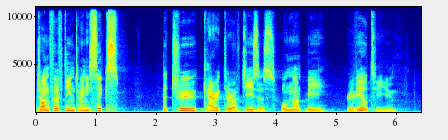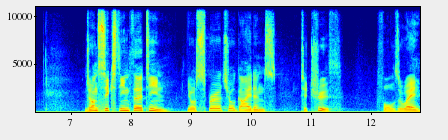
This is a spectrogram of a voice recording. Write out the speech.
John 15 26, the true character of Jesus will not be revealed to you. John 16:13 Your spiritual guidance to truth falls away.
